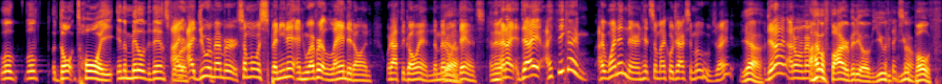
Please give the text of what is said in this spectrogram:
little little adult toy in the middle of the dance floor. I, I do remember someone was spinning it, and whoever it landed on would have to go in the middle Yeah. and dance. And And, then it- I did I I think I I went in there and hit some Michael Jackson moves, right? Yeah. Did I? I don't remember. I have a fire video of you, think you so. both,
